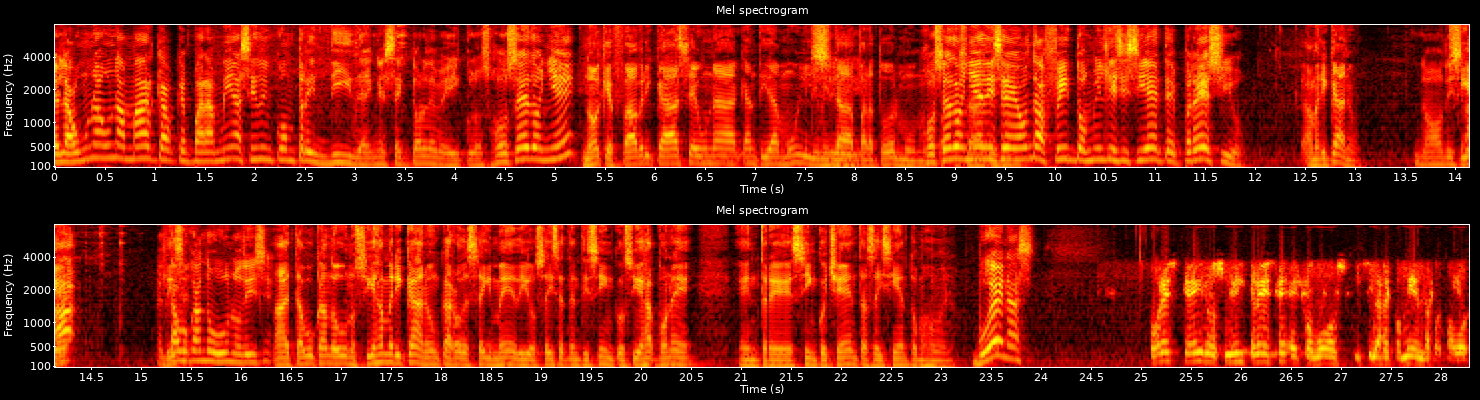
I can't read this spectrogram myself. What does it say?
un- la- una, una marca que para mí ha sido incomprendida en el sector de vehículos. José Doñé. No, que fábrica hace una cantidad muy limitada Sí. para todo el mundo. José O sea, Doñé dice un- Honda Fit 2017, precio. americano. No, dice. Ah, él está dice- buscando uno, dice. Ah, está buscando uno. Si es americano, un carro de 6 y medio, 675. Si es japonés, entre 580, 600 más o menos. Buenas. Forest K 2013 EcoBoss, y si la recomienda, por favor.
